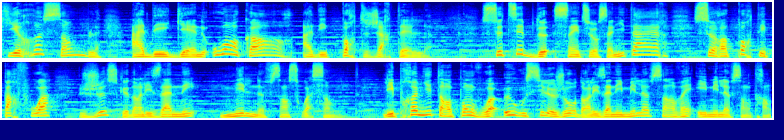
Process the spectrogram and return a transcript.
qui ressemblent à des gaines ou encore à des portes-jartelles. Ce type de ceinture sanitaire sera porté parfois jusque dans les années 1960. Les premiers tampons voient eux aussi le jour dans les années 1920 et 1930.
